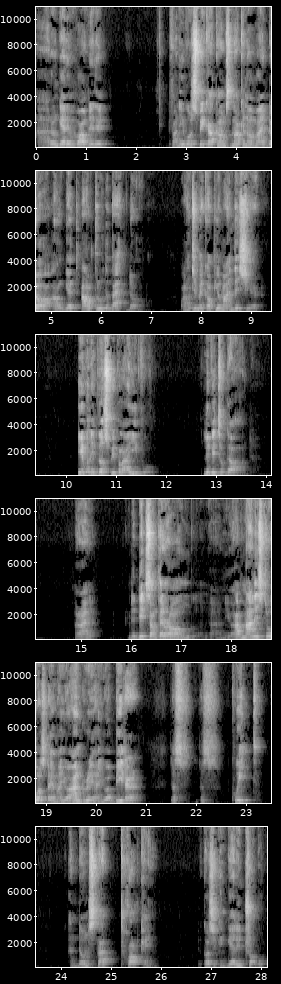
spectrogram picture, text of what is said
I don't get involved in it. If an evil speaker comes knocking on my door, I'll get out through the back door. Why don't you make up your mind this year? Even if those people are evil, leave it to God. All right? If they did something wrong, and you have malice towards them, and you're angry, and you are bitter, just, just quit. And don't start talking because you can get in trouble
